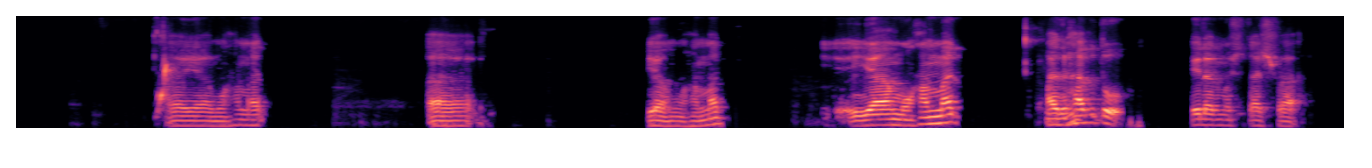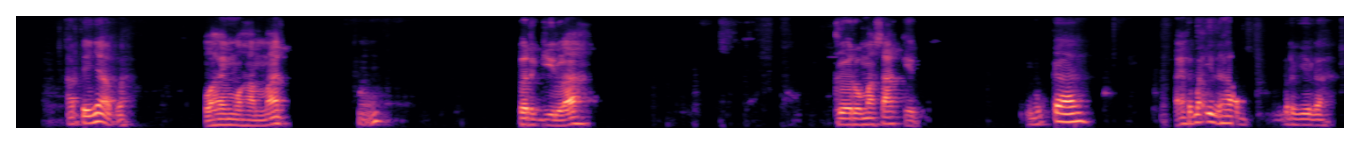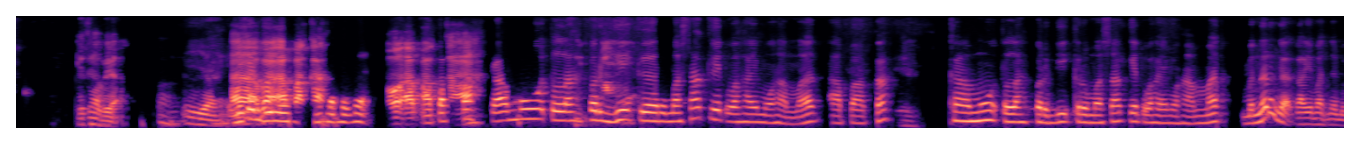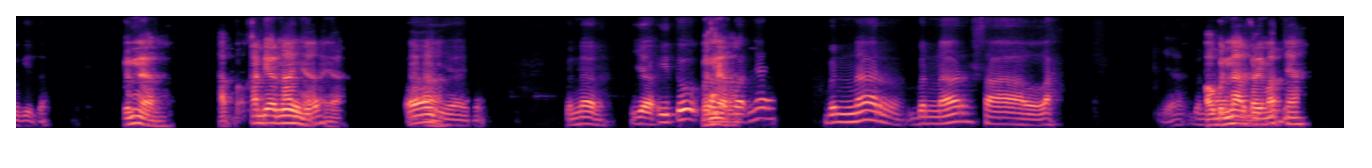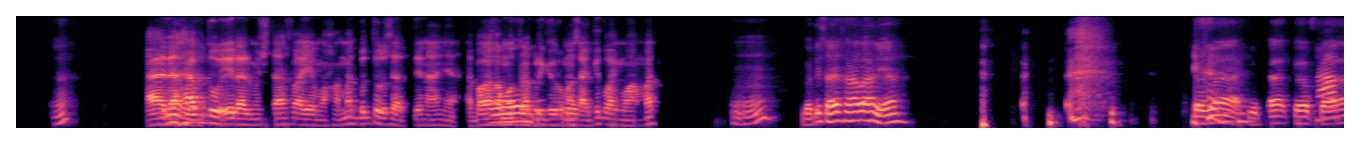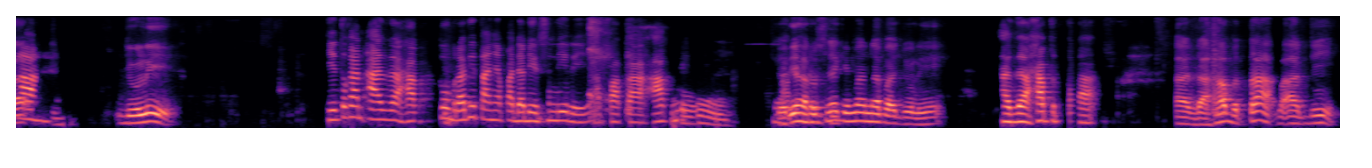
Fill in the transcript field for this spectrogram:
eh, ya Muhammad. Eh, ya Muhammad. Ya Muhammad. Adhabtu ila mustashfa. Artinya apa? Wahai Muhammad, Hmm. pergilah ke rumah sakit. Bukan. Eh? Cuma idhab pergilah. Itu apa ya? Iya, ini Ah, kan apa, gini. apakah? Oh, apakah? Apakah kamu telah pergi ke rumah sakit, wahai Muhammad? Apakah Iya. kamu telah pergi ke rumah sakit, wahai Muhammad? Benar nggak kalimatnya begitu? Benar. Apa, kan dia Betul, nanya ya. ya. Oh Ah. iya, iya. benar. Ya itu Benar. kalimatnya benar, benar, salah. Ya, Oh benar kalimatnya. Hah? Ada Benar, ya? habtu ilal Mustafa ya Muhammad betul Ustaz dia nanya. Apakah kamu Oh, telah pergi ke rumah betul. sakit wahai Muhammad? Mm-mm. Berarti saya salah ya. Coba kita ke Pak. Juli. Itu kan azhab tuh berarti tanya pada diri sendiri, apakah aku Mm. Jadi harusnya gimana Pak Juli? azhab tak? Azhab tak Pak Adi?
